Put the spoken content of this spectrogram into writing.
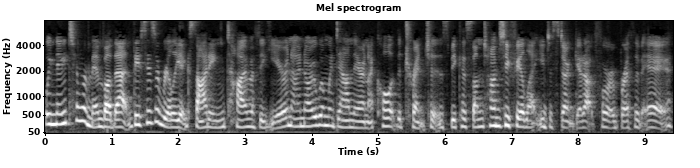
we need to remember that this is a really exciting time of the year. And I know when we're down there, and I call it the trenches because sometimes you feel like you just don't get up for a breath of air.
